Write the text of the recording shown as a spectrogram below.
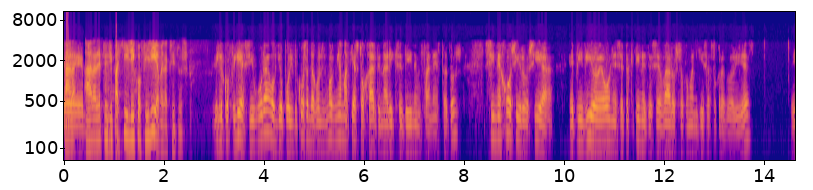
Άρα, ε, άρα λέτε ότι υπάρχει υλικοφιλία μεταξύ τους. Υλικοφιλία σίγουρα, ο γεωπολιτικός ανταγωνισμός, μια ματιά στο χάρτη να ρίξετε είναι εμφανέστατος. Συνεχώς η Ρωσία επί δύο αιώνες επεκτείνεται σε βάρος της Οθωμανικής Αυτοκρατορίας ε,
